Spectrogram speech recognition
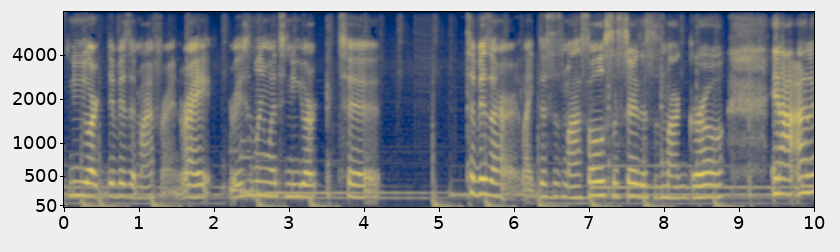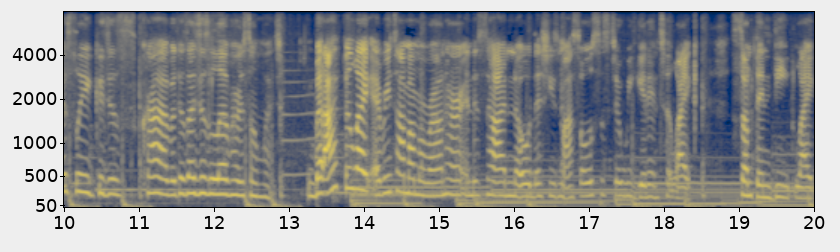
New York to visit my friend, right? Recently went to New York to to visit her. Like this is my soul sister, this is my girl. And I honestly could just cry because I just love her so much. But I feel like every time I'm around her and this is how I know that she's my soul sister, we get into like something deep. Like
